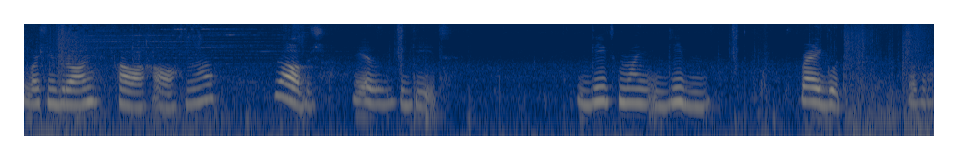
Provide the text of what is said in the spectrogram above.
Właśnie broń. Hała, hała. No, dobrze. Jest git. Git, my, git. Very good. Dobra,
